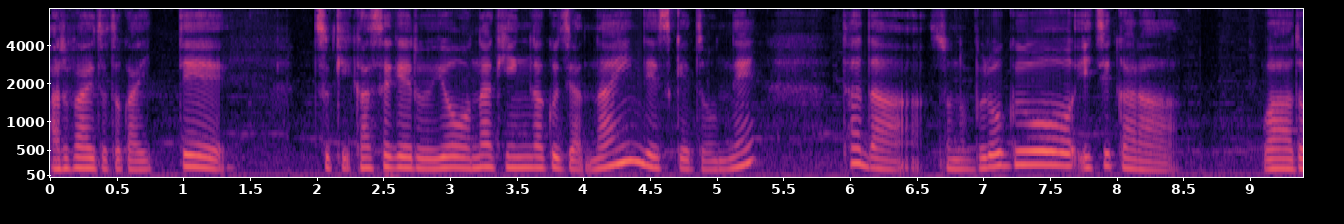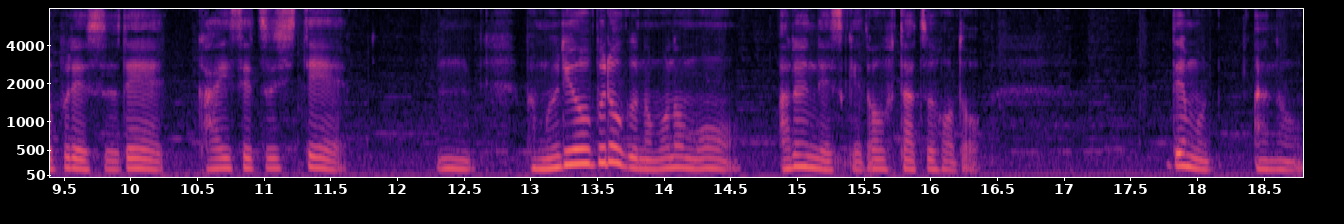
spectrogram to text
アルバイトとか行って月稼げるような金額じゃないんですけどねただそのブログを一からワードプレスで解説して、うん、無料ブログのものもあるんですけど2つほど。でもあの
